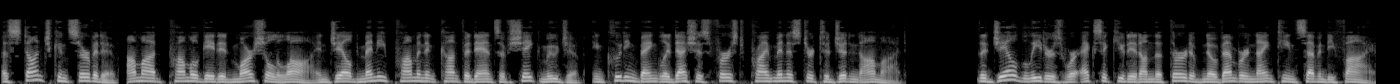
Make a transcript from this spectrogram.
A staunch conservative, Ahmad promulgated martial law and jailed many prominent confidants of Sheikh Mujib, including Bangladesh's first Prime Minister Tajuddin Ahmad. The jailed leaders were executed on 3 November 1975.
